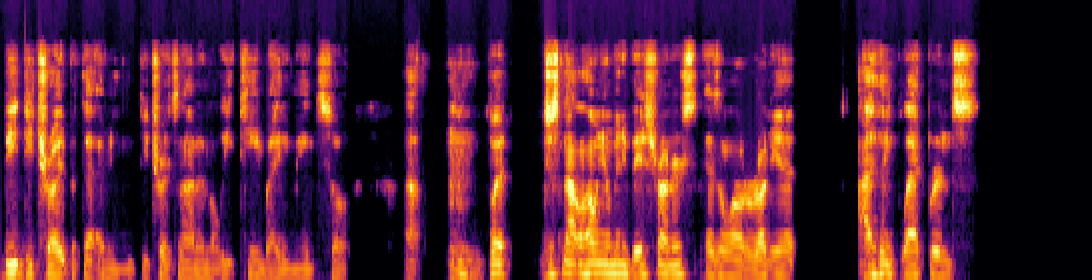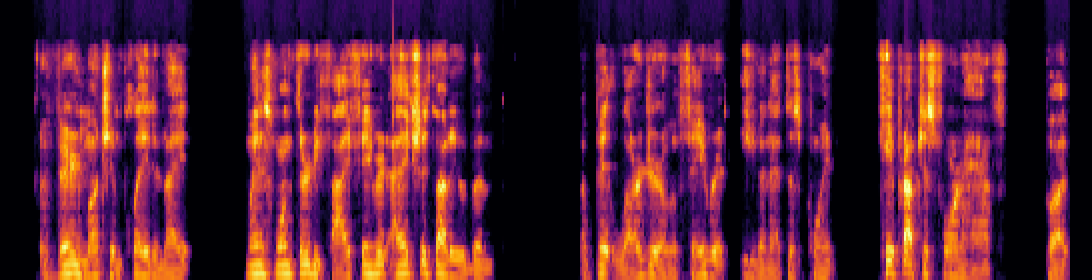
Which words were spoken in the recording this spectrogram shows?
Beat Detroit, but that I mean Detroit's not an elite team by any means. So, uh, but just not allowing him many base runners hasn't allowed a run yet. I think Blackburn's very much in play tonight. Minus 135 favorite. I actually thought he would have been a bit larger of a favorite even at this point. K prop just four and a half, but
